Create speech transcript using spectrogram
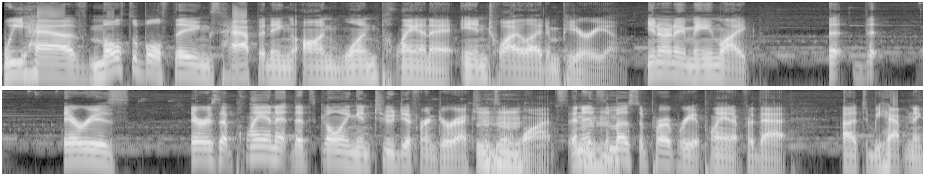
we have multiple things happening on one planet in Twilight Imperium. You know what I mean? Like, the, the, there is there is a planet that's going in two different directions Mm-hmm. at once, and it's the most appropriate planet for that uh, to be happening.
